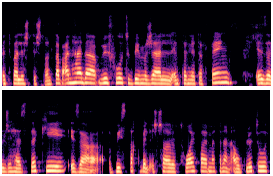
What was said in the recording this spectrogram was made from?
تبلش تشتغل. طبعا هذا بفوت بمجال ال internet of things إذا الجهاز ذكي إذا بيستقبل إشارة واي فاي مثلا أو بلوتوث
